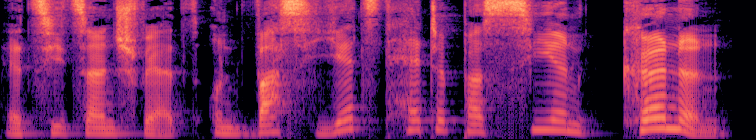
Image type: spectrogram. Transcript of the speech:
Er zieht sein Schwert. Und was jetzt hätte passieren können,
